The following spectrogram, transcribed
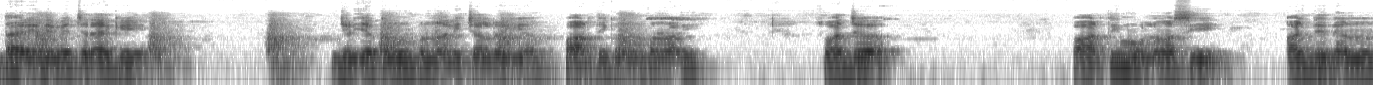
ਦਾਇਰੇ ਦੇ ਵਿੱਚ ਰਹਿ ਕੇ ਜਿਹੜੀ ਆ ਕਾਨੂੰਨ ਪ੍ਰਣਾਲੀ ਚੱਲ ਰਹੀ ਆ, ਭਾਰਤੀ ਕਾਨੂੰਨ ਪ੍ਰਣਾਲੀ। ਸੋ ਅੱਜ ਭਾਰਤੀ ਮੂਲ ਨਿਵਾਸੀ ਅੱਜ ਦੇ ਦਿਨ ਨੂੰ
